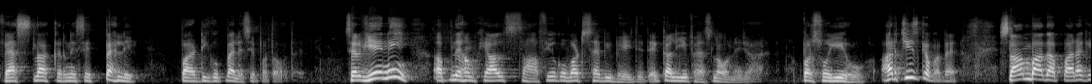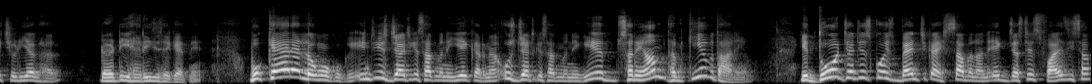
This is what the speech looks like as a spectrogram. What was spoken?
फैसला करने से पहले, पार्टी को पहले से पता होता है। सिर्फ़ ये नहीं, अपने हम ख्याल सहाफ़ियों को व्हाट्सएप भी भेज देते हैं, कल ये फैसला होने जा रहा है, परसों ये होगा। हर चीज़ का पता है। इस्लामाबाद, अपारा की चिड़ियाघर डर्टी हैरी जिसे कहते हैं, वो कह रहे हैं लोगों को कि इस जज के साथ मैंने ये करना है, उस जज के साथ मैंने ये सरेआम धमकियाँ बता रहे हैं ये दो जजेस को इस बेंच का हिस्सा बनाने, एक जस्टिस फायज ईसा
